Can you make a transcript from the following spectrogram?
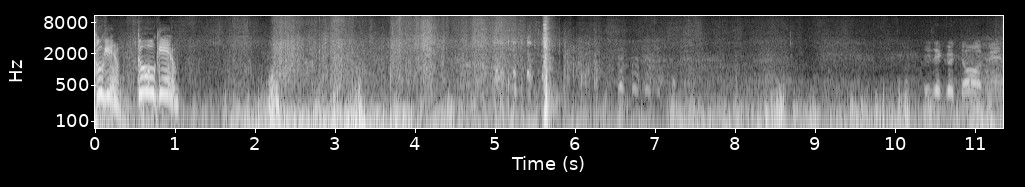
Go get him. Go get him. He's a good dog, man.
